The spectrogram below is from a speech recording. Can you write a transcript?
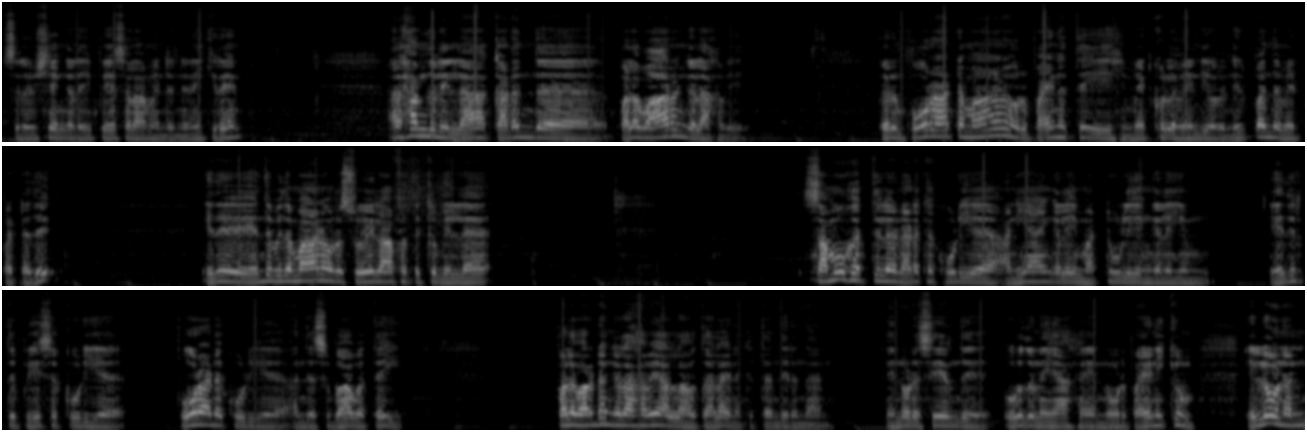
சில விஷயங்களை பேசலாம் என்று நினைக்கிறேன். அல்ஹம்துலில்லா கடந்த பல வாரங்களாகவே பெரும் போராட்டமான ஒரு பயணத்தை மேற்கொள்ள வேண்டிய ஒரு நிர்பந்தம் ஏற்பட்டது. இது எந்த விதமான ஒரு சுயலாபத்துக்கும் இல்லை. சமூகத்தில் நடக்கக்கூடிய அநியாயங்களையும் அட்டூழியங்களையும் எதிர்த்து பேசக்கூடிய போராடக்கூடிய அந்த சுபாவத்தை பல வருடங்களாகவே அல்லாஹ் தாலா எனக்கு தந்திருந்தான். என்னோட சேர்ந்து உறுதுணையாக என்னோடு பயணிக்கும் எல்லோ நண்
